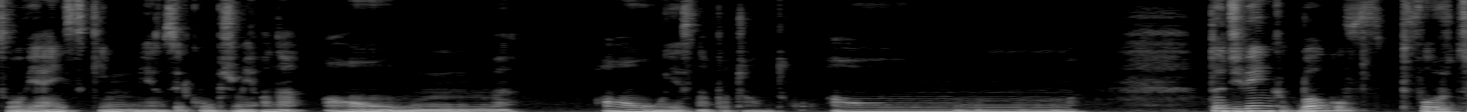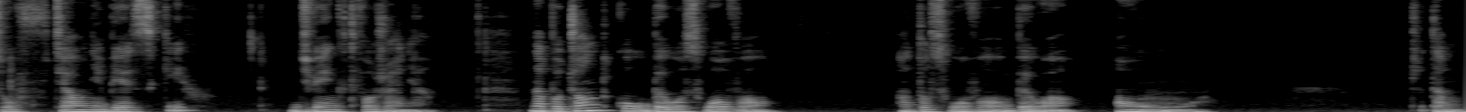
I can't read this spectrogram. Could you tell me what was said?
Słowiańskim języku brzmi ona om. On jest na początku. Om. To dźwięk bogów, twórców ciał niebieskich, dźwięk tworzenia. Na początku było słowo, a to słowo było om. Czytam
